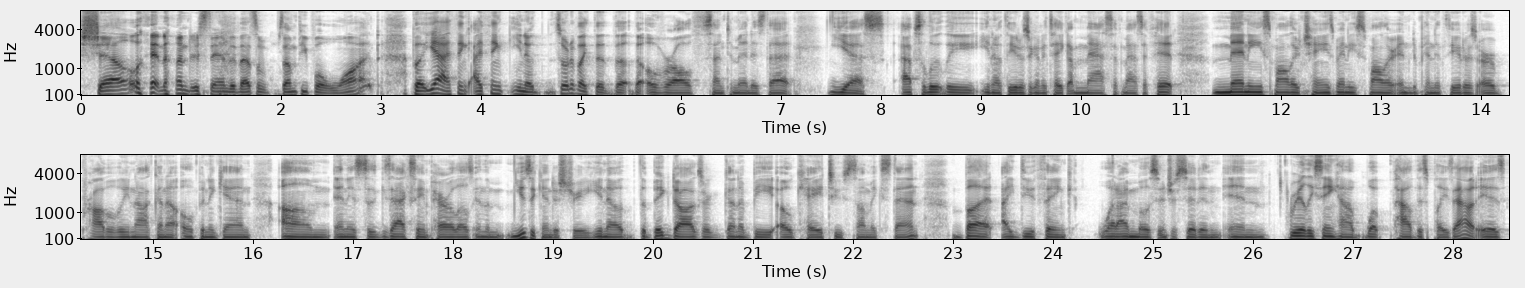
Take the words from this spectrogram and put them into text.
shell and understand that that's what some people want. But yeah i think i think you know sort of like the the, the overall sentiment is that yes absolutely you know theaters are going to take a massive massive hit. Many smaller chains many smaller independent theaters are probably not going to open again. Um and it's the exact same parallels in the music industry. You know the big dogs are going to be okay to some extent but i do think what I'm most interested in in really seeing how what how this plays out is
